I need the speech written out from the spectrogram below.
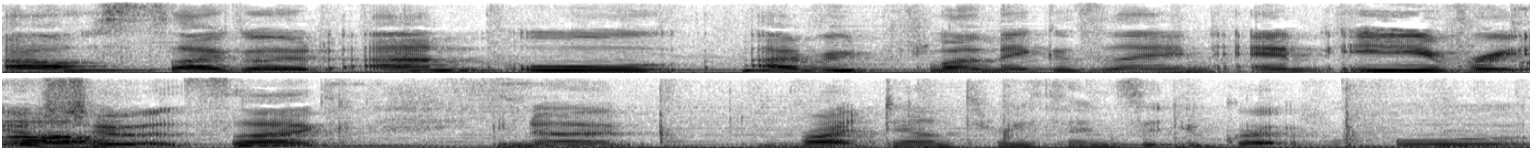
Oh, so good. Um, or I read Flow magazine, and every Oh. issue it's like, you know, write down three things that you're grateful for.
